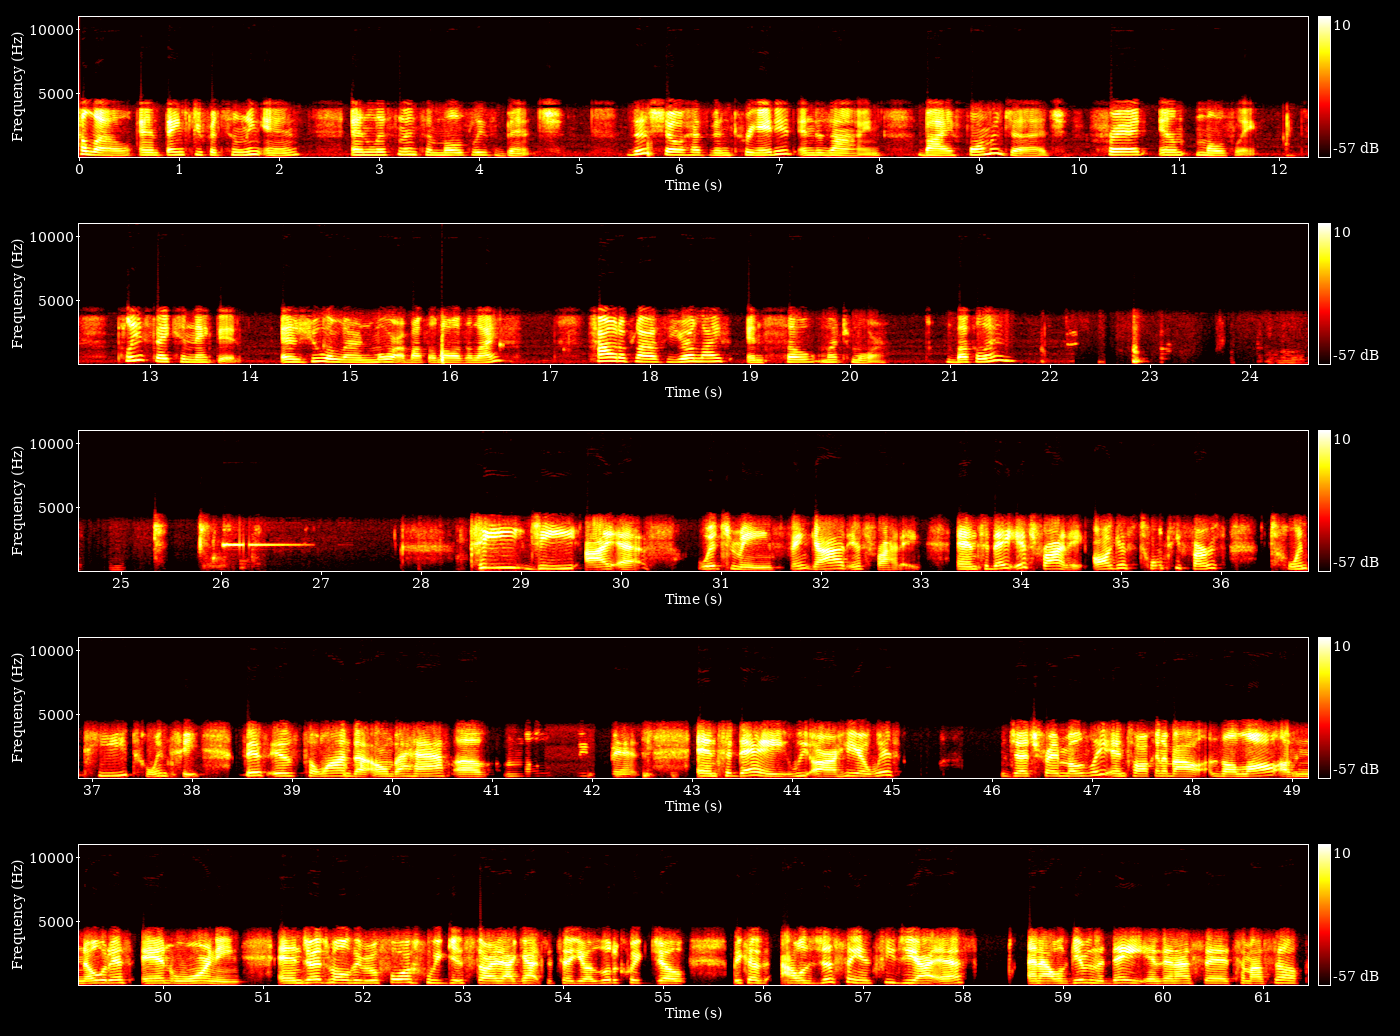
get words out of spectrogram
Hello, and thank you for tuning in and listening to Mosley's Bench. This show has been created and designed by former judge Fred M. Mosley. Please stay connected as you will learn more about the laws of life, how it applies to your life, and so much more. Buckle in. TGIF, which means thank God it's Friday. And today is Friday, August 21st, 2020. This is Tawanda on behalf of Mosley Bench. And today we are here with Judge Fred Mosley and talking about the law of notice and warning. And Judge Mosley, before we get started, I got to tell you a little quick joke because I was just saying TGIF and I was given the date, and then I said to myself,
